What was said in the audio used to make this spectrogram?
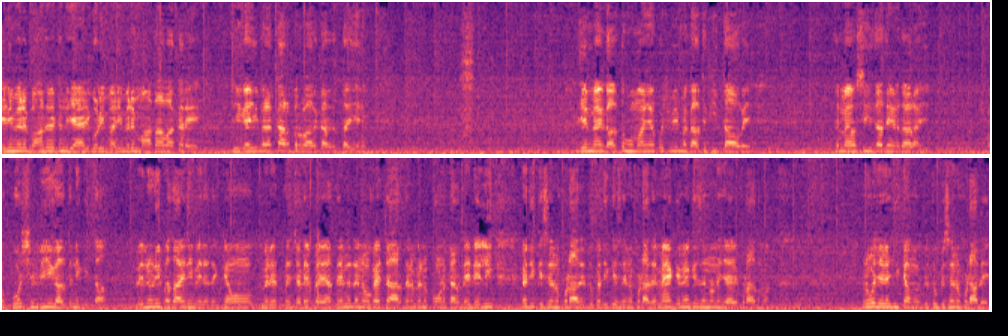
ਇਹਨੇ ਮੇਰੇ ਬਾਹ ਦੇ ਵਿੱਚ ਨਜਾਇਜ਼ ਗੋਲੀ ਮਾਰੀ ਮੇਰੇ ਮਾਤਾ ਵਾ ਘਰੇ। ਠੀਕ ਹੈ ਜੀ ਮੇਰਾ ਘਰ ਬਰਬਾਦ ਕਰ ਦਿੱਤਾ ਜੀ ਇਹਨੇ। ਜੇ ਮੈਂ ਗਲਤ ਹੋਵਾਂ ਜਾਂ ਕੁਝ ਵੀ ਮੈਂ ਗਲਤ ਕੀਤਾ ਹੋਵੇ ਤੇ ਮੈਂ ਉਸ ਚੀਜ਼ ਦਾ ਦੇਣਦਾਰ ਆ ਜੀ। ਮੈਂ ਕੁਝ ਵੀ ਗਲਤ ਨਹੀਂ ਕੀਤਾ। ਮੈਨੂੰ ਨਹੀਂ ਪਤਾ ਹੀ ਨਹੀਂ ਮੇਰੇ ਤੇ ਕਿਉਂ ਮੇਰੇ ਤੇ ਚੜੇ ਪਏ ਆ। ਤਿੰਨ ਦਿਨ ਹੋ ਗਏ, ਚਾਰ ਦਿਨ ਮੈਨੂੰ ਫੋਨ ਕਰਦੇ ਡੇਲੀ ਕਦੀ ਕਿਸੇ ਨੂੰ ਫੜਾ ਦੇ, ਤੂੰ ਕਦੀ ਕਿਸੇ ਨੂੰ ਫੜਾ ਦੇ। ਮੈਂ ਕਿਵੇਂ ਕਿਸੇ ਨੂੰ ਨਜਾਇਜ਼ ਫੜਾ ਦਵਾਂ? ਰੋਜ਼ ਇਹ ਹੀ ਕੰਮ ਵੀ ਤੂੰ ਕਿਸੇ ਨੂੰ ਫੜਾ ਦੇ।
